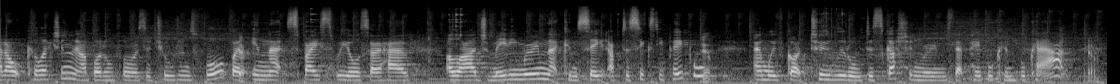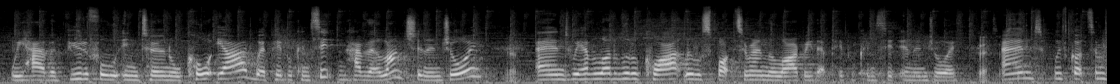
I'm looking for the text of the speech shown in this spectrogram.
adult collection and our bottom floor is a children's floor. But Yep. in that space we also have a large meeting room that can seat up to 60 people. Yep. And we've got two little discussion rooms that people can book out. Yep. We have a beautiful internal courtyard where people can sit and have their lunch and enjoy. And we have a lot of little quiet little spots around the library that people can sit and enjoy. Fantastic. And we've got some,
